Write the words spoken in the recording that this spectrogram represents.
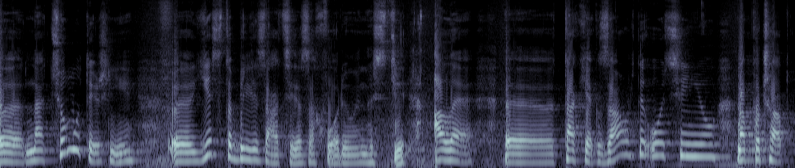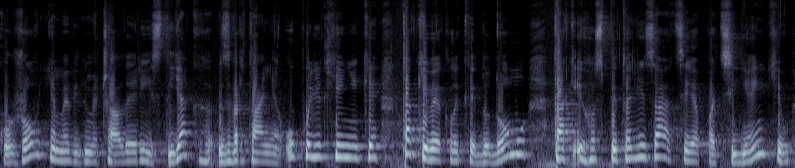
Е, На цьому тижні е, є стабілізація захворюваності, але е, так як завжди осінню, на початку жовтня ми відмічали ріст як звертання у поліклініки, так і виклики додому, так і госпіталізація пацієнтів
